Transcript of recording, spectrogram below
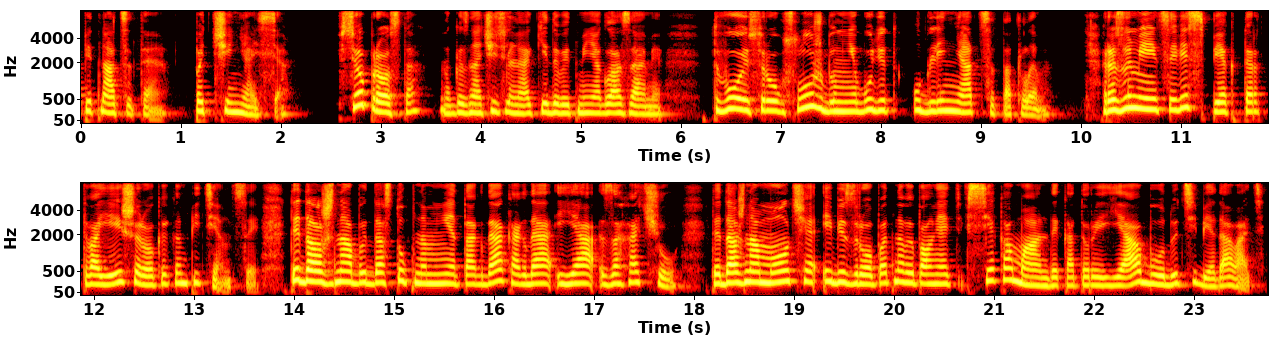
15. Подчиняйся. Все просто, многозначительно окидывает меня глазами. Твой срок службы мне будет удлиняться, Татлым. Разумеется, весь спектр твоей широкой компетенции. Ты должна быть доступна мне тогда, когда я захочу. Ты должна молча и безропотно выполнять все команды, которые я буду тебе давать.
